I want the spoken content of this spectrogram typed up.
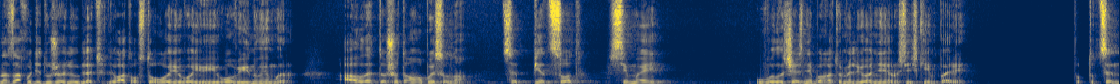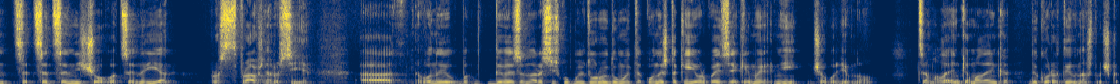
на Заході дуже люблять Льва Толстого, його, його війну і мир. Але те, що там описано, це 500 сімей у величезній багатомільйонній Російській імперії. Тобто це, це, це, це нічого, це не є справжня Росія. Вони дивляться на російську культуру і думають, так вони ж такі європейці, як і ми. Ні, нічого подібного. Це маленька, маленька декоративна штучка.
